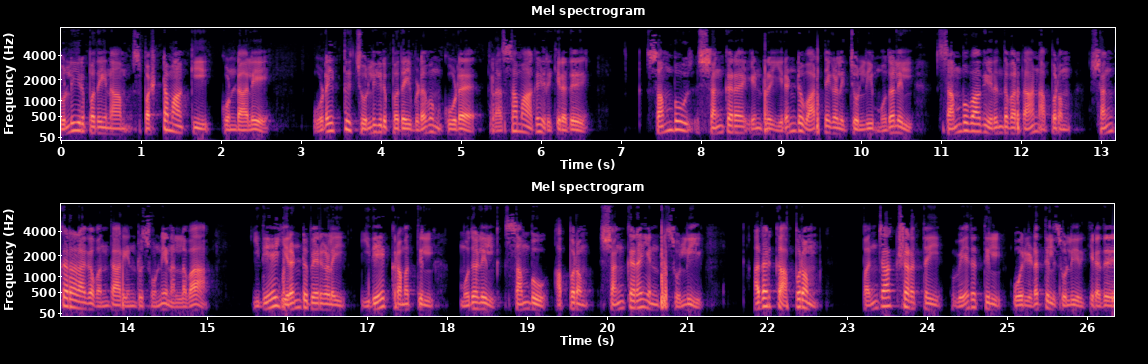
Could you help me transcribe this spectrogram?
சொல்லியிருப்பதை நாம் ஸ்பஷ்டமாக்கி கொண்டாலே உடைத்து சொல்லியிருப்பதை விடவும் கூட ரசமாக இருக்கிறது. சம்பு சங்கர என்று இரண்டு வார்த்தைகளை சொல்லி முதலில் சம்புவாக இருந்தவர்தான் அப்புறம் சங்கரராக வந்தார் என்று சொன்னேன் அல்லவா? இதே இரண்டு பேர்களை இதே கிரமத்தில் முதலில் சம்பு அப்புறம் சங்கர என்று சொல்லி அதற்கு அப்புறம் பஞ்சாட்சரத்தை வேதத்தில் ஒரு இடத்தில் சொல்லியிருக்கிறது.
